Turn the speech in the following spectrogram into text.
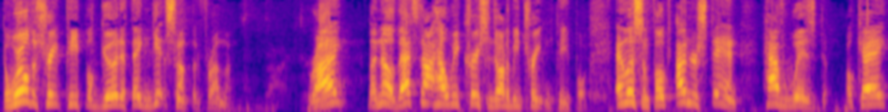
The world will treat people good if they can get something from them. Right? But no, that's not how we Christians ought to be treating people. And listen, folks, understand, have wisdom, okay?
